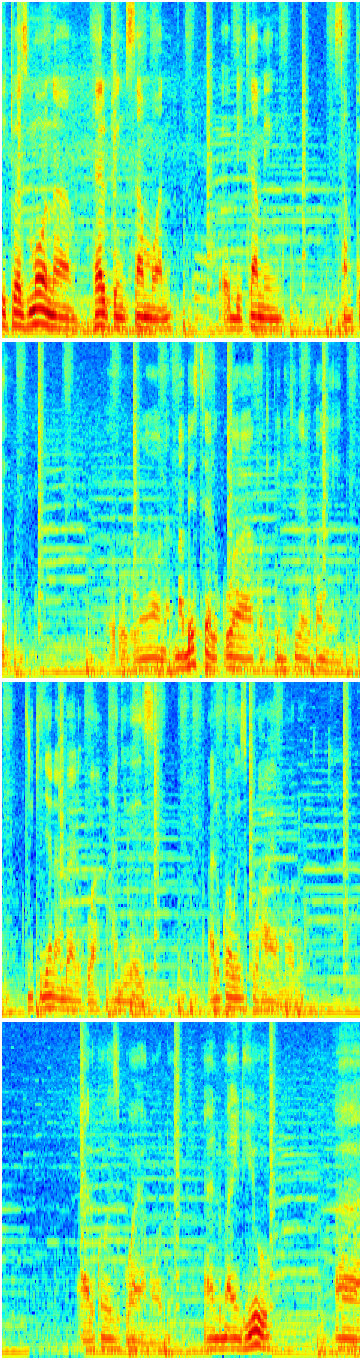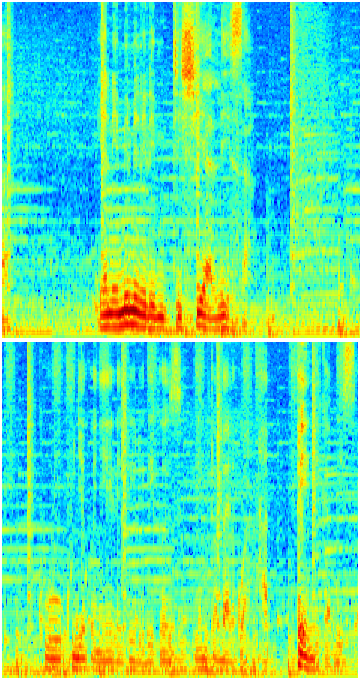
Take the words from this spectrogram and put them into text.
it was more na helping someone uh, becoming something. Unaona mabesti alikuwa kwa kipindi kile alikuwa ni, ni kijana ambaye alikuwa hajiwezi. Alikuwa awezi kuhaya modo alikuwa awezi kuhaya modo and mind you uh, yani mimi nilimtishia lisa kuja kwenye ile video because ni mtu ambaye alikuwa hapendi kabisa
